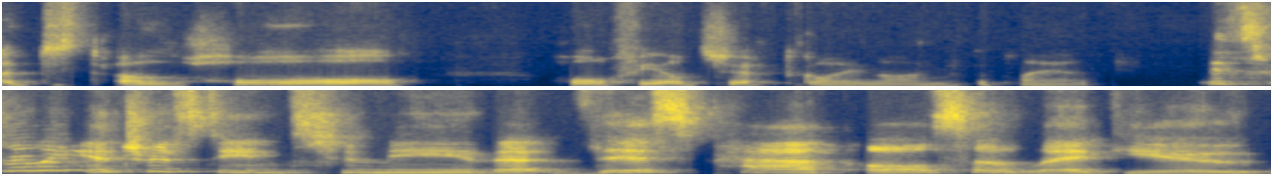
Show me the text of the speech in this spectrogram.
a, just a whole whole field shift going on with the plant. It's really interesting to me that this path also led you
